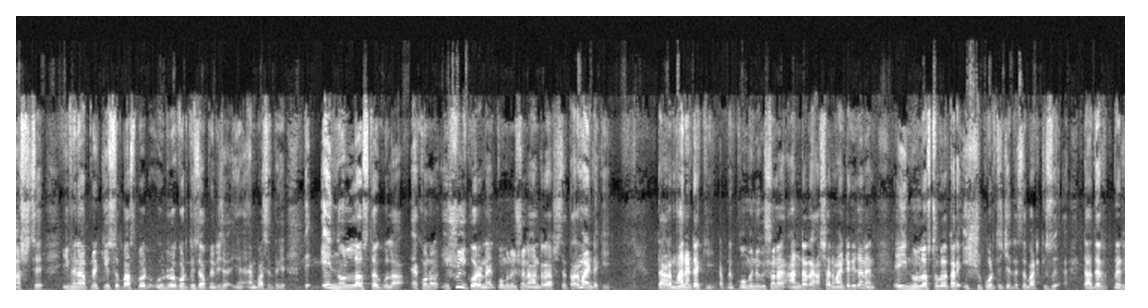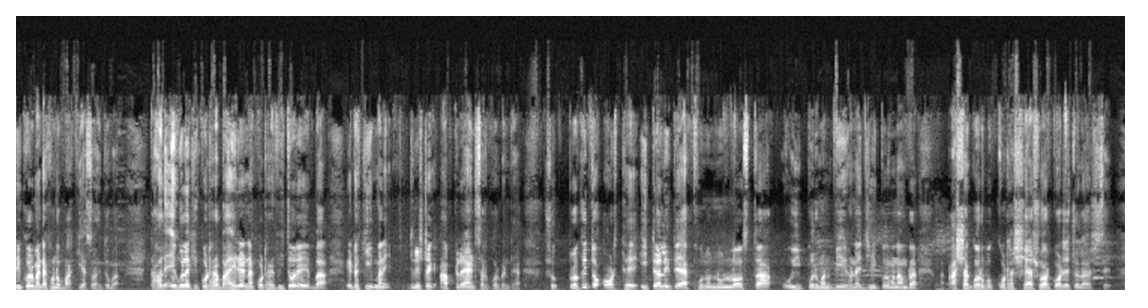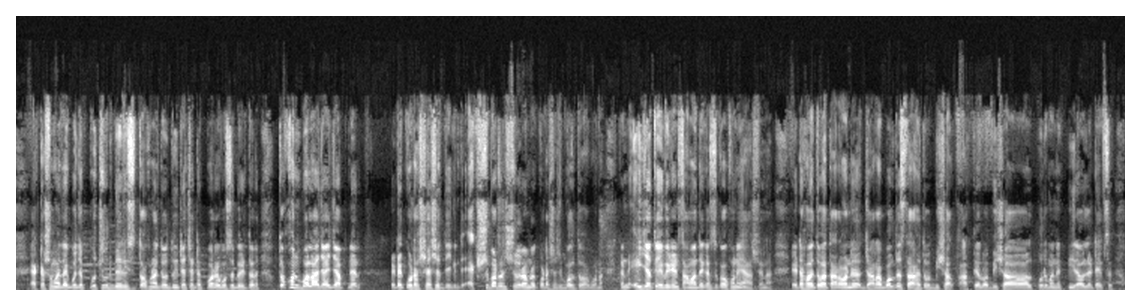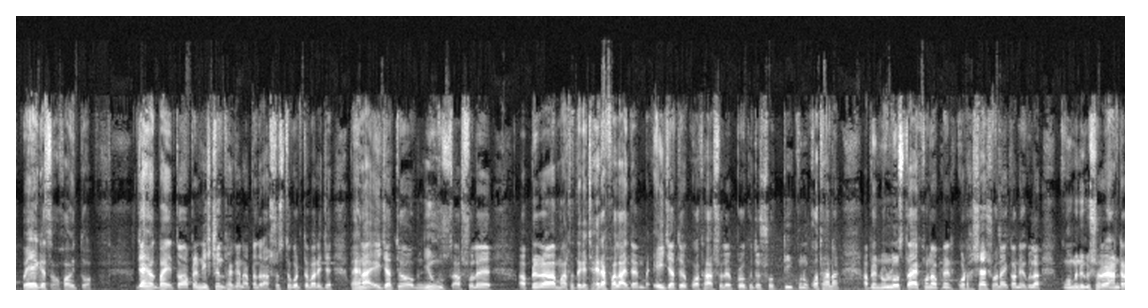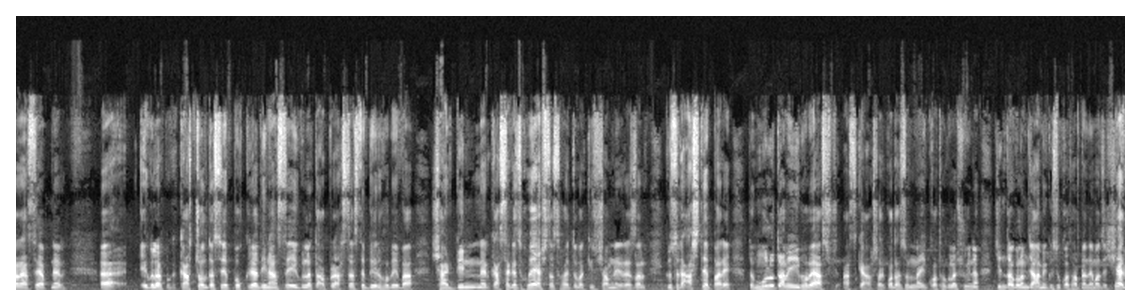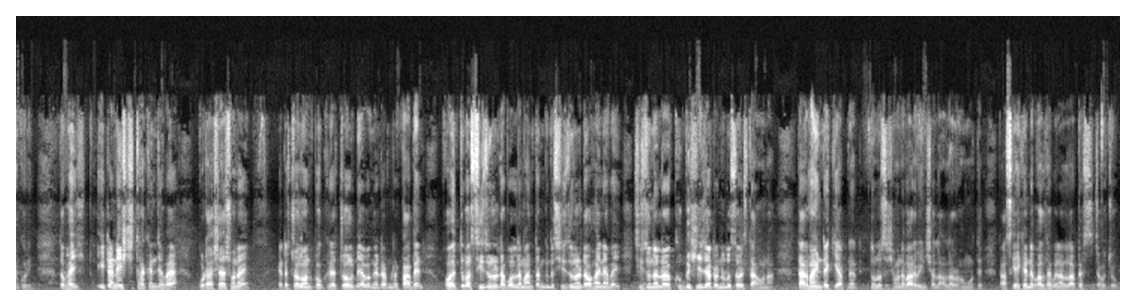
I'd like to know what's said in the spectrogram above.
আসছে ইভেন আপনার কিছু পাসপোর্ট উইড্রো করতেছে আপনি এম্বাসি থেকে, তো এই নল্লাস্তাগুলা এখনও ইস্যুই করে নাই কমিউনিকেশন আন্ডার আসছে, তার মানেটা কি? তার মানেটা কি? আপনি কমিউনিকেশনের আন্ডারে আসার মানেটা কি জানেন? এই নল্লাস্তগুলো তারা ইস্যু করতে চেতেছে বাট কিছু তাদের রিকোয়ারমেন্ট এখনও বাকি আছে হয়তো বা তাহলে এগুলো কি কোঠার বাইরে না কোঠার ভিতরে? বা এটা কি মানে জিনিসটা আপনারা অ্যান্সার করবেন, ভাইয়া। সো প্রকৃত অর্থে ইটালিতে এখনও নল্লাস্তা ওই পরিমাণ বের হয় না যেই পরিমাণ আমরা আশা করব কোঠা শেষ হওয়ার পর্যায়ে চলে আসছে। একটা সময় দেখব যে প্রচুর বের হয়েছে, তখন হয়তো দুইটা চারটা পরের বছর বের তখন বলা যায় যে আপনার এটা কোটা শেষের দিকে। কিন্তু একশো পার্সেন্ট শিওর আমরা কোটা শেষে বলতে পারব না। কারণ এই জাতীয় এভিডেন্স আমাদের কাছে কখনোই আসে না। এটা হয়তো বা তারা অনেক- যারা বলতেছে তারা হয়তো বিশাল আতেল বা বিশাল পরিমাণে পিরাউলে টাইপস হয়ে গেছে হয়তো। যাই হোক ভাই, তো আপনি নিশ্চিন্ত থাকেন, আপনাদের আশ্বস্ত করতে পারি যে, ভাই না, এই জাতীয় নিউজ আসলে আপনারা মাথা থেকে ঝাইরা ফেলায় দেন এই জাতীয় কথা আসলে প্রকৃত সত্যি কোনো কথা না। আপনার নুল্লস্তা এখন আপনার কোঠা শেষ হয় নাই, কারণ এগুলা কমিউনিকেশনের আন্ডারে আছে আপনার। এগুলার কাজ চলতেছে প্রক্রিয়াধীন আছে, এগুলো তারপর আস্তে আস্তে বের হবে বা ষাট দিনের কাছাকাছি হয়ে আসতেছে হয়তো বা কিছু সামনে রেজাল্ট কিছুটা আসতে পারে। তো মূলত আমি এইভাবে আজকে আসার কথা ছিল না এই কথাগুলো শুই না, চিন্তা করলাম যে আমি কিছু কথা আপনাদের মাঝে শেয়ার করি। তো ভাই, এটা নিশ্চিত থাকেন যে ভাই ওটা শেষ হয় এটা চলমান প্রক্রিয়া চলবে এবং এটা আপনারা পাবেন। হয়তো বা সিজনালটা বললে মানতাম, কিন্তু সিজনালটাও হয় না ভাই। সিজনালও খুব বেশি যেটা নুলস হয়েছে তাও না। তার মাইন্ডটা কি আপনার? নুলসের সামনে বাড়বে ইনশাল্লাহ, আল্লাহর রহমতে। আজকে এখানে ভালো থাকবেন, আল্লাহ হাফেজ চাও চাও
